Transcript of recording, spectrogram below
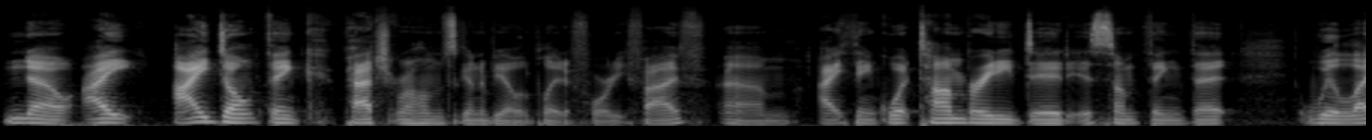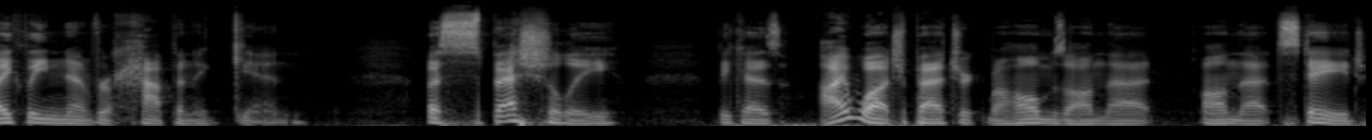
no, I I don't think Patrick Mahomes is going to be able to play to 45. Um, I think what Tom Brady did is something that will likely never happen again, especially because I watched Patrick Mahomes on that on that stage.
